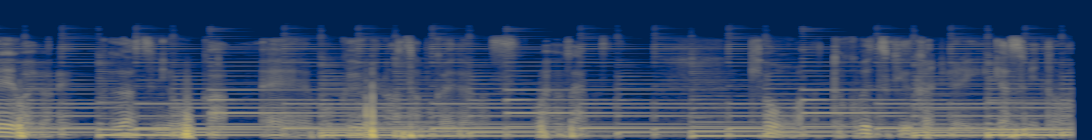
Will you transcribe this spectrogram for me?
令和4年9月8日、えー木曜日の朝迎えております。おはようございます。今日は特別休暇により休みとなっ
